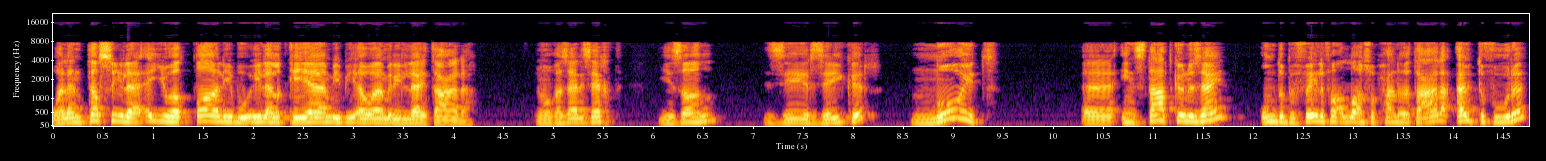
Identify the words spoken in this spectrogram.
ولن تصل أيها الطالب إلى القيام بأوامر الله تعالى. Imam Ghazali zegt, je zal zeer zeker nooit uh, in staat kunnen zijn om de bevelen van Allah subhanahu wa ta'ala uit te voeren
